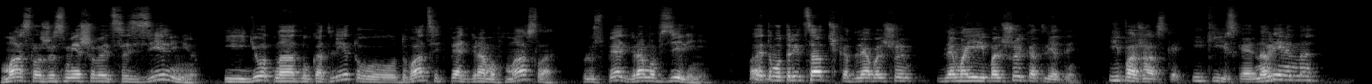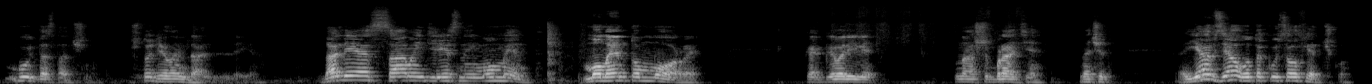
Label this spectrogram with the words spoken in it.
масло же смешивается с зеленью. И идет на одну котлету 25 граммов масла плюс 5 граммов зелени. Поэтому тридцаточка для, большой, для моей большой котлеты и пожарской, и киевской одновременно будет достаточно. Что делаем далее? Далее самый интересный момент. Моменто море. Как говорили наши братья. Значит, я взял вот такую салфеточку.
